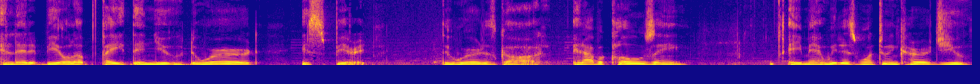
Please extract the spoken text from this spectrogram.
and let it build up faith in you. The Word is spirit. The word is God. In our closing, amen, we just want to encourage you.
